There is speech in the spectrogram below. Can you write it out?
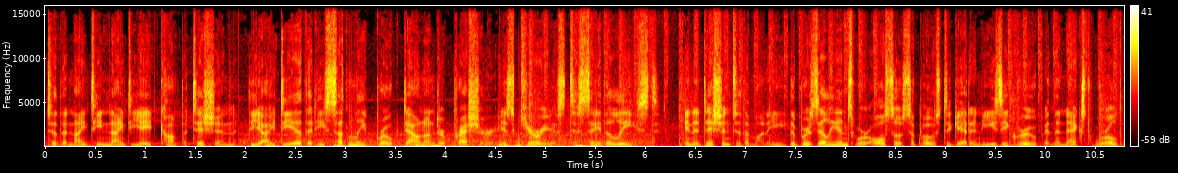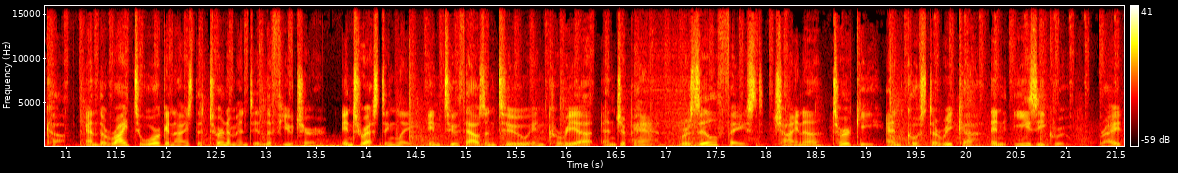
to the 1998 competition, the idea that he suddenly broke down under pressure is curious to say the least. In addition to the money, the Brazilians were also supposed to get an easy group in the next World Cup and the right to organize the tournament in the future. Interestingly, in 2002 in Korea and Japan, Brazil faced China, Turkey, and Costa Rica, an easy group, right?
